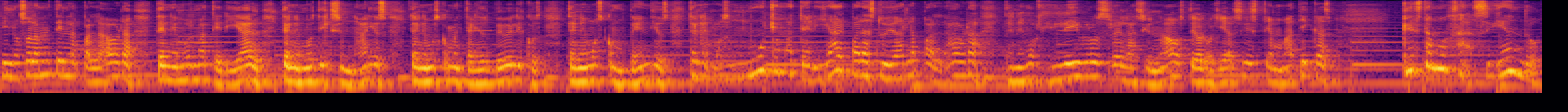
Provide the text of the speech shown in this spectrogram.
Y no solamente en la palabra, tenemos material, tenemos diccionarios, tenemos comentarios bíblicos, tenemos compendios, tenemos mucho material para estudiar la palabra, tenemos libros relacionados, teologías sistemáticas. ¿Qué estamos haciendo?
